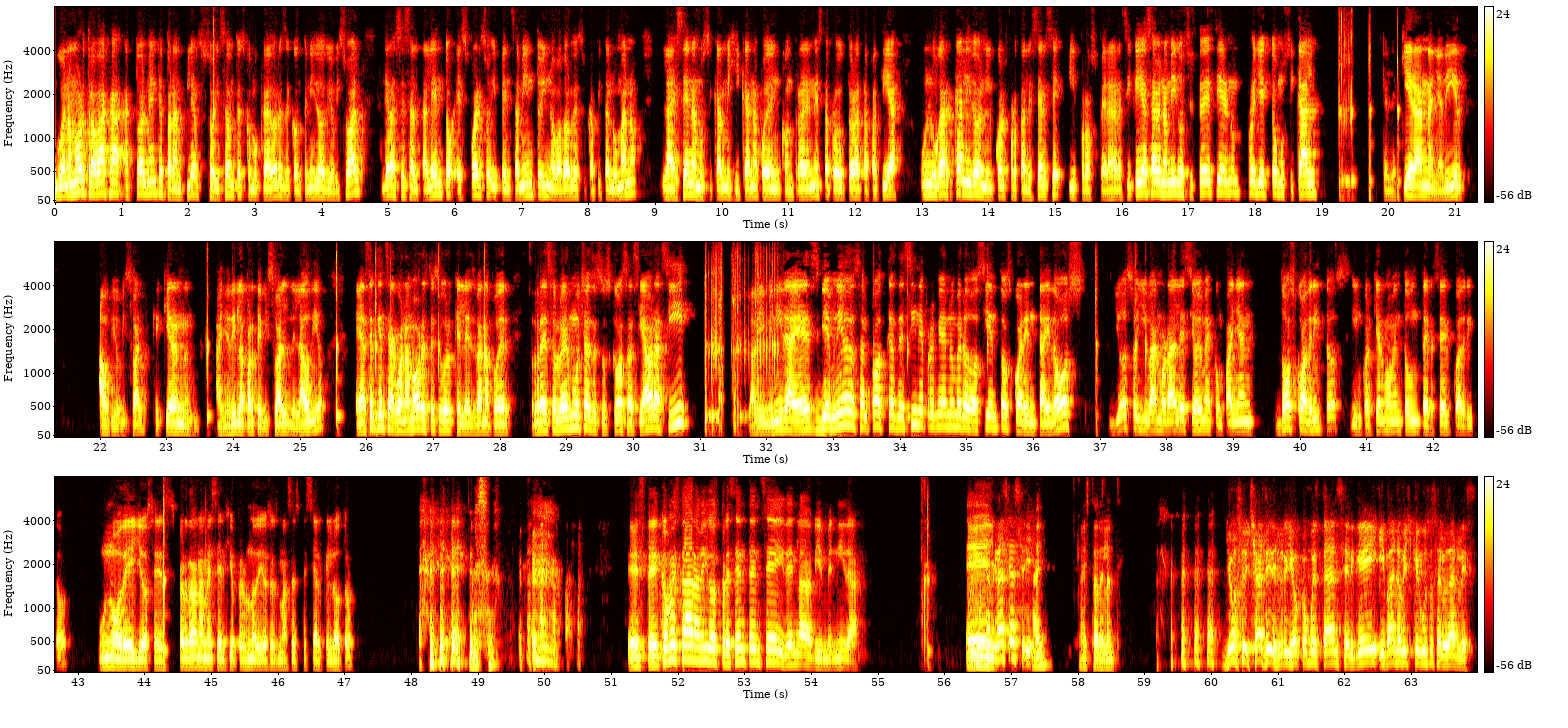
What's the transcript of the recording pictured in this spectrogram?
Guanamor trabaja actualmente para ampliar sus horizontes como creadores de contenido audiovisual. Gracias al talento, esfuerzo y pensamiento innovador de su capital humano, la escena musical mexicana puede encontrar en esta productora tapatía un lugar cálido en el cual fortalecerse y prosperar. Así que ya saben amigos, si ustedes tienen un proyecto musical que le quieran añadir audiovisual, que quieran añadir la parte visual del audio, eh, acérquense a Guanamor, estoy seguro que les van a poder resolver muchas de sus cosas. Y ahora sí, la bienvenida es, bienvenidos al podcast de Cine Premier número 242. Yo soy Iván Morales y hoy me acompañan dos cuadritos y en cualquier momento un tercer cuadrito. Uno de ellos es, perdóname Sergio, pero uno de ellos es más especial que el otro. este, ¿cómo están amigos? Preséntense y den la bienvenida. Pues muchas gracias. Ahí está, adelante. Yo soy Charlie del Río, ¿cómo están? Sergey Ivanovich, qué gusto saludarles.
